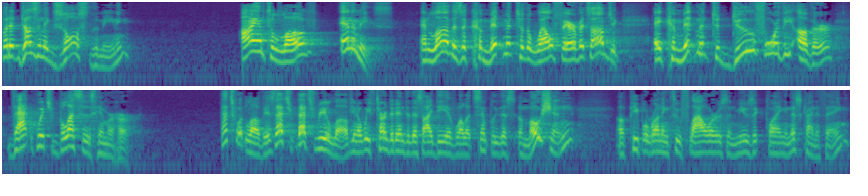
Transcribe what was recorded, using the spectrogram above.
but it doesn't exhaust the meaning. I am to love enemies. And love is a commitment to the welfare of its object, a commitment to do for the other that which blesses him or her. That's what love is. That's, that's real love. You know, we've turned it into this idea of, well, it's simply this emotion of people running through flowers and music playing and this kind of thing.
